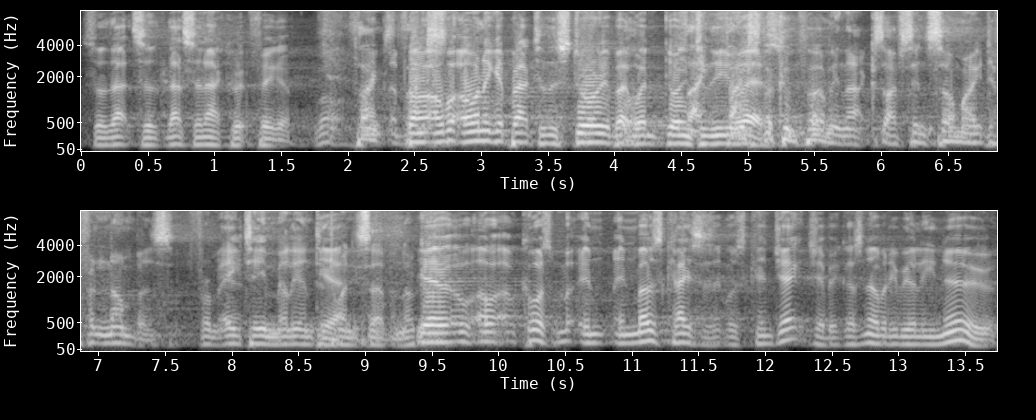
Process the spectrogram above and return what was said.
So that's, a, that's an accurate figure. Well, thanks. But I, want to get back to the story about when going to Thank- the thanks US. for confirming that because I've seen so many different numbers from 18 million to 27. Okay. Yeah, of course, in, in most cases it was conjecture because nobody really knew.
